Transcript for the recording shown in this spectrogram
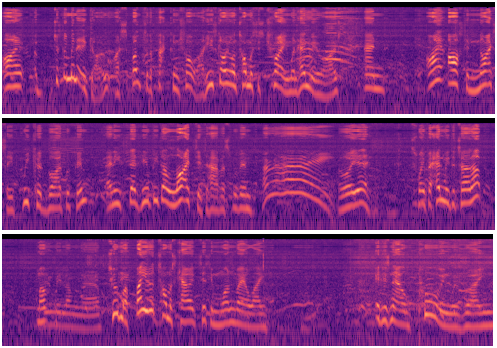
I uh, just a minute ago I spoke to the Fat Controller. He's going on Thomas's train when Henry arrives, and I asked him nicely if we could ride with him, and he said he'll be delighted to have us with him. Hooray! Oh yeah. Just wait for Henry to turn up. My, be long now. two of my favourite Thomas characters in one railway. It is now pouring with rain.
